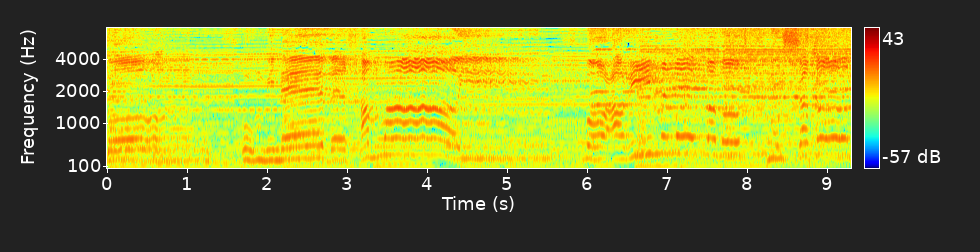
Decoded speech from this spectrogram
ישימון ומנבך המים בוערים לבבות מושטות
